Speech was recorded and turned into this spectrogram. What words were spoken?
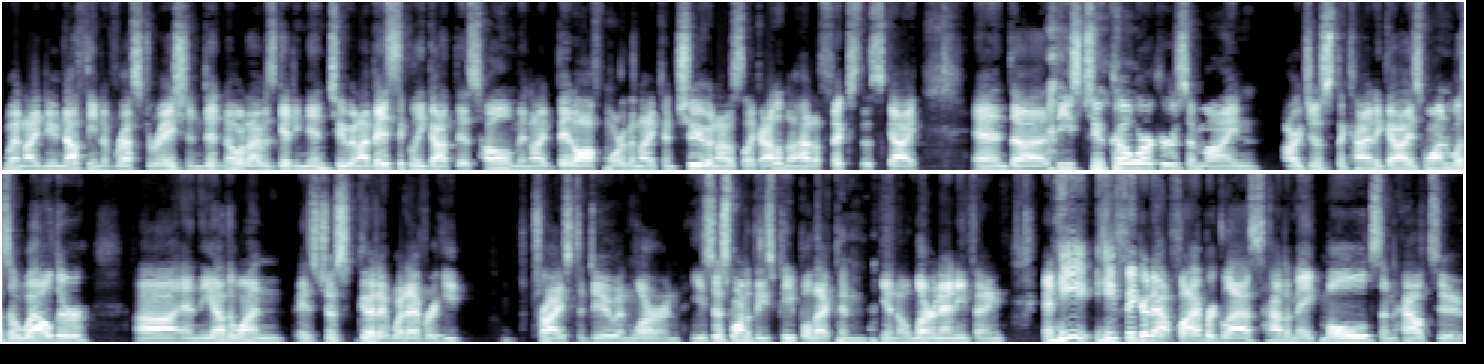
when I knew nothing of restoration, didn't know what I was getting into, and I basically got this home and I bit off more than I can chew, and I was like, I don't know how to fix this guy. And uh, these two coworkers of mine are just the kind of guys. One was a welder, uh, and the other one is just good at whatever he tries to do and learn. He's just one of these people that can, you know, learn anything. And he he figured out fiberglass, how to make molds and how to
